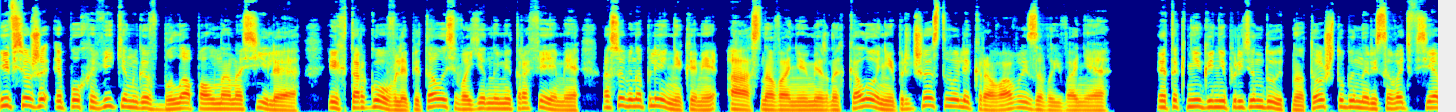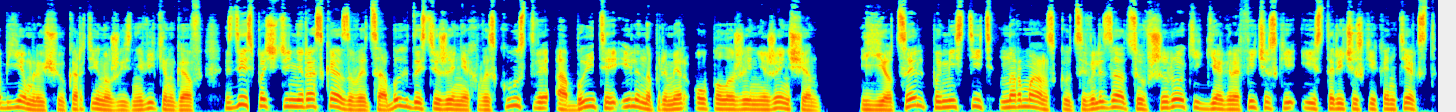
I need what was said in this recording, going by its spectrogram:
И все же эпоха викингов была полна насилия, их торговля питалась военными трофеями, особенно пленниками, а основанию мирных колоний предшествовали кровавые завоевания. Эта книга не претендует на то, чтобы нарисовать всеобъемлющую картину жизни викингов. Здесь почти не рассказывается об их достижениях в искусстве, о быте или, например, о положении женщин. Ее цель – поместить нормандскую цивилизацию в широкий географический и исторический контекст,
